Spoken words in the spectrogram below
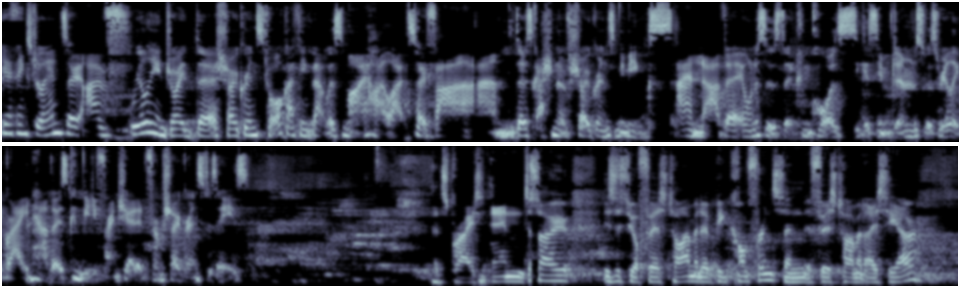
Yeah, thanks, Julian. So I've really enjoyed the Sjogren's talk. I think that was my highlight so far. Um, the discussion of Sjogren's mimics and other illnesses that can cause sicca symptoms was really great and how those can be differentiated from Sjogren's disease. That's great. And so, is this your first time at a big conference and the first time at ACR?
